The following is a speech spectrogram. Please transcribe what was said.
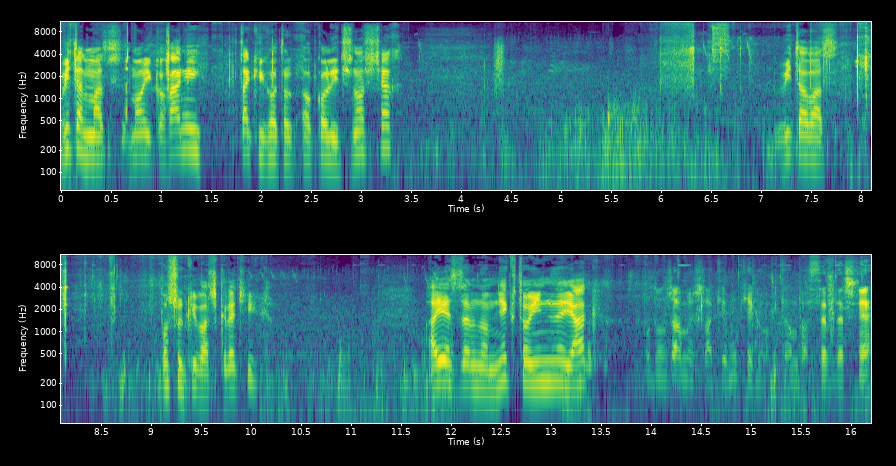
Witam Was, moi kochani, w takich oto okolicznościach. Witam Was poszukiwacz Krecik. A jest ze mną nie kto inny jak Podążamy szlakiem Łukiego. Witam Was serdecznie.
